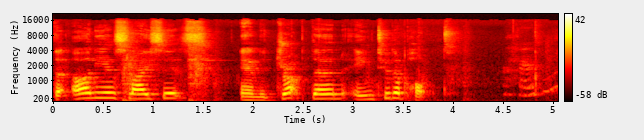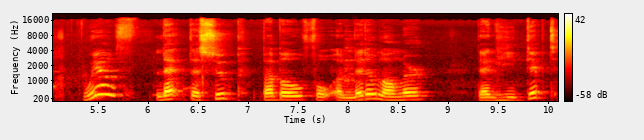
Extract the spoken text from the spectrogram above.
the onion slices and dropped them into the pot. Uh-huh. Wilf let the soup bubble for a little longer, then he dipped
